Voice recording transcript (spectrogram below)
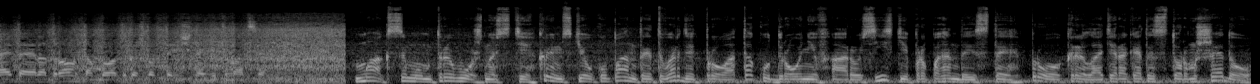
А это аэродром, там была только что вторичная детонация. Максимум тривожності. Кримські окупанти твердять про атаку дронів, а російські пропагандисти про крилаті ракети Storm Shadow,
